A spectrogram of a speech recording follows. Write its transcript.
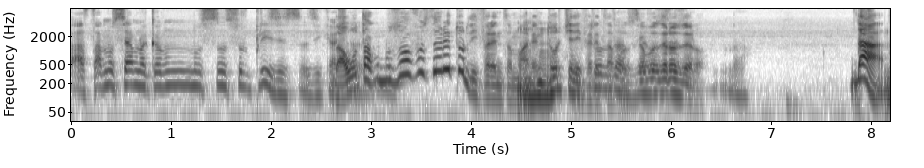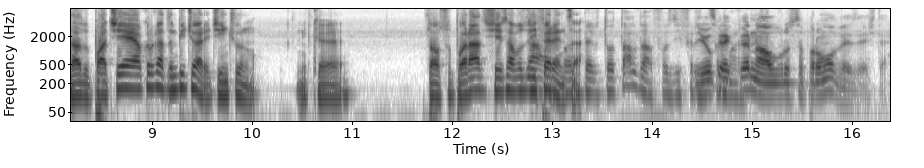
asta nu înseamnă că nu, nu sunt surprize, să zic așa. Dar UTA cu Buzău a fost în retur diferență mare. Uh-huh. În Turcia diferența a fost, da, a fost 0-0. Da. Da, dar după aceea au călcat în picioare 5-1. Adică s-au supărat și s-a văzut da, diferența. Per total, da, a fost diferența Eu cred mare. că nu au vrut să promoveze ăștia.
